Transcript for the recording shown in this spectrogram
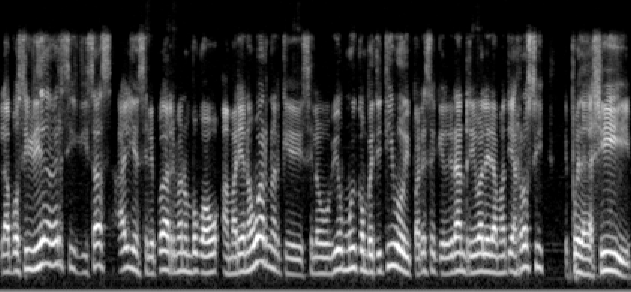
la posibilidad de ver si quizás alguien se le pueda arrimar un poco a, a, Mariano Werner, que se lo vio muy competitivo y parece que el gran rival era Matías Rossi, después de allí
